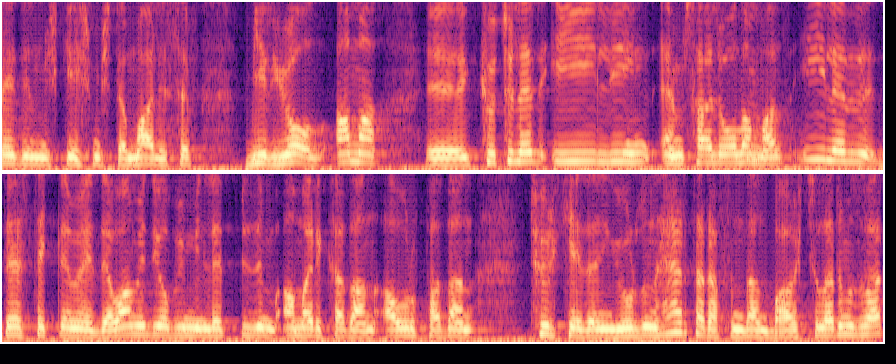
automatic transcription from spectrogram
edilmiş geçmişte maalesef bir yol ama E, kötüler iyiliğin emsali olamaz. İyileri desteklemeye devam ediyor bir millet. Bizim Amerika'dan, Avrupa'dan, Türkiye'den, yurdun her tarafından bağışçılarımız var.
